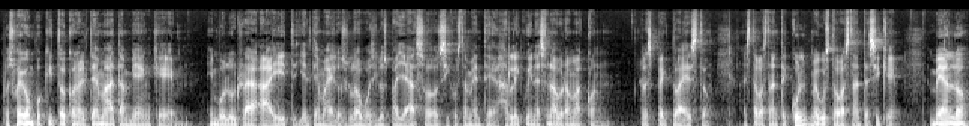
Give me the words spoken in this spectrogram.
pues juega un poquito con el tema también que involucra a It y el tema de los globos y los payasos y justamente Harley Quinn es una broma con respecto a esto. Está bastante cool, me gustó bastante, así que véanlo,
